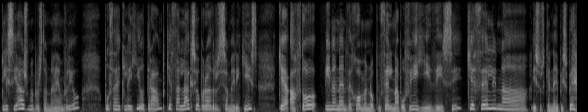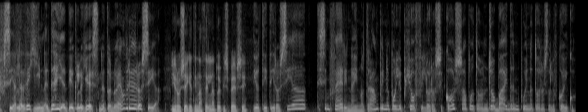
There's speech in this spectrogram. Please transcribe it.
πλησιάζουμε προς τον Νοέμβριο που θα εκλεγεί ο Τραμπ και θα αλλάξει ο πρόεδρος της Αμερικής και αυτό είναι ένα ενδεχόμενο που θέλει να αποφύγει η Δύση και θέλει να ίσως και να επισπεύσει αλλά δεν γίνεται γιατί οι εκλογές είναι τον Νοέμβριο η Ρωσία. Η Ρωσία γιατί να θέλει να το επισπεύσει; Διότι τη Ρωσία τη συμφέρει να είναι ο Τραμπ, είναι πολύ πιο φιλορωσικός από τον Τζο Μπάιντεν που είναι τώρα στο Λευκό Οίκο.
